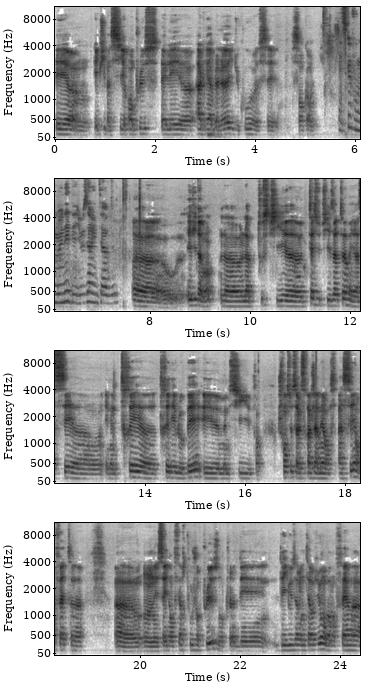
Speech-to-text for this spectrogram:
et, euh, et puis bah, si en plus elle est euh, agréable à l'œil, du coup euh, c'est c'est encore mieux. Est-ce que vous menez des user interviews? Euh, évidemment, la- la- tout ce qui est euh, test utilisateur est assez euh, et même très euh, très développé et même si, enfin, je pense que ça ne sera jamais assez en fait. Euh, on essaye d'en faire toujours plus. Donc euh, des, user interviews, on va en faire euh,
